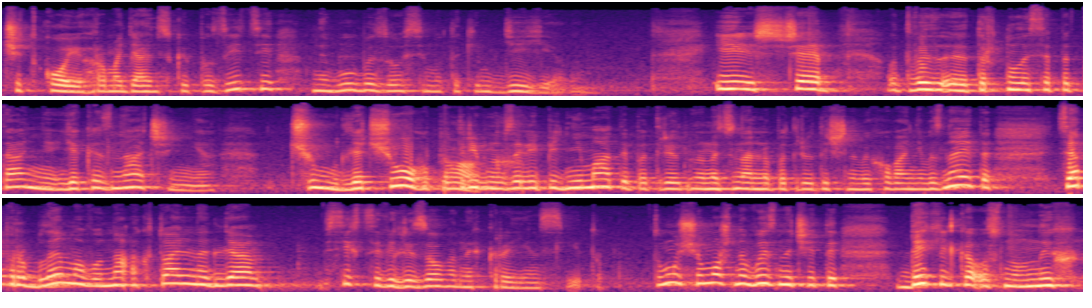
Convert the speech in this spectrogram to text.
чіткої громадянської позиції не був би зовсім таким дієвим. І ще, от ви е, торкнулися питання, яке значення? Чому для чого потрібно взагалі піднімати патріот... національно-патріотичне виховання? Ви знаєте, ця проблема вона актуальна для всіх цивілізованих країн світу, тому що можна визначити декілька основних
